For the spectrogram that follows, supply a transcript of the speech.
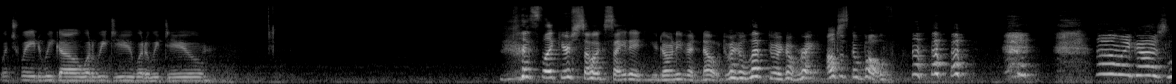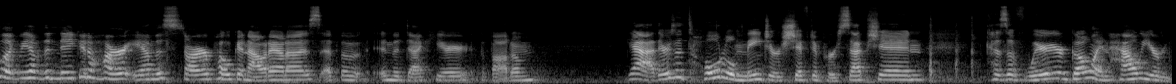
Which way do we go? What do we do? What do we do? it's like you're so excited you don't even know. Do I go left? Do I go right? I'll just go both. oh my gosh, look, we have the naked heart and the star poking out at us at the in the deck here at the bottom. Yeah, there's a total major shift in perception because of where you're going, how you're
